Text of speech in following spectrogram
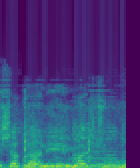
meesha tani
